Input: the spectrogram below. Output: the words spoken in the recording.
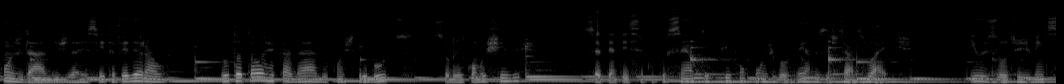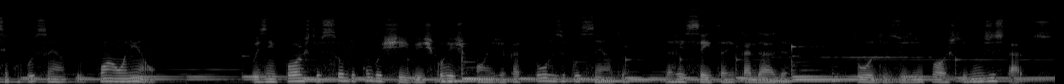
com os dados da Receita Federal, do total arrecadado com os tributos sobre combustíveis, 75% ficam com os governos estaduais e os outros 25% com a União. Os impostos sobre combustíveis correspondem a 14% da receita arrecadada com todos os impostos nos estados.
